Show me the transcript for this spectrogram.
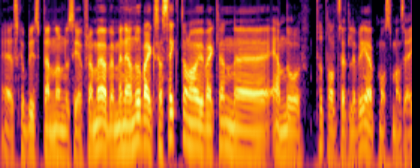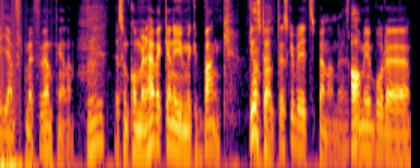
Det eh, ska bli spännande att se framöver. Men ändå verkstadssektorn har ju verkligen ändå totalt sett levererat måste man säga jämfört med förväntningarna. Mm. Det som kommer den här veckan är ju mycket bank. Just det. Det ska bli lite spännande. Det kommer ja. ju både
